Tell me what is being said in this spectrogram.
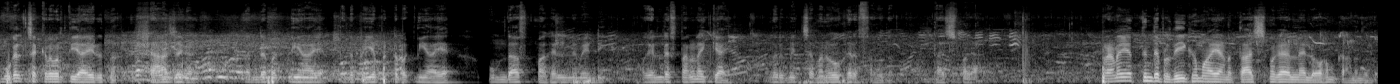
മുഗൾ ചക്രവർത്തിയായിരുന്ന ഷാജഹാൻ തന്റെ പത്നിയായ തന്റെ പ്രിയപ്പെട്ട പത്നിയായ മുംതാസ് മഹലിന് വേണ്ടി മകലിന്റെ സ്മരണയ്ക്കായി നിർമ്മിച്ച മനോഹര സൗധം താജ്മഹൽ. പ്രണയത്തിന്റെ പ്രതീകമായാണ് താജ്മഹലിനെ ലോഹം കാണുന്നത്.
